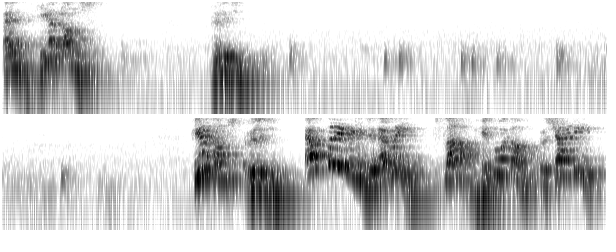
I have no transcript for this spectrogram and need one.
And here comes religion. Here comes religion. Every religion, every Islam, Hinduism, Christianity,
